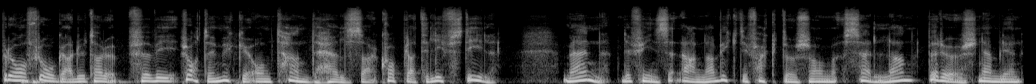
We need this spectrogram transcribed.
Bra fråga du tar upp, för vi pratar mycket om tandhälsa kopplat till livsstil. Men det finns en annan viktig faktor som sällan berörs, nämligen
